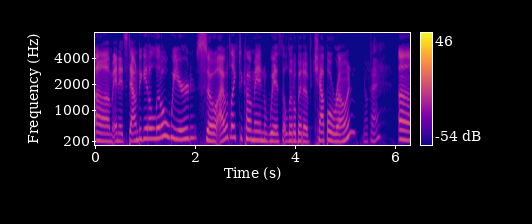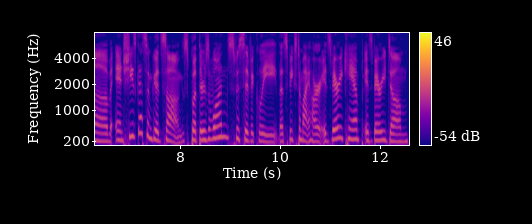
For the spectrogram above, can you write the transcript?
Um, and it's down to get a little weird, so I would like to come in with a little bit of Chappell Roan. Okay. Um, and she's got some good songs, but there's one specifically that speaks to my heart. It's very camp, it's very dumb.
